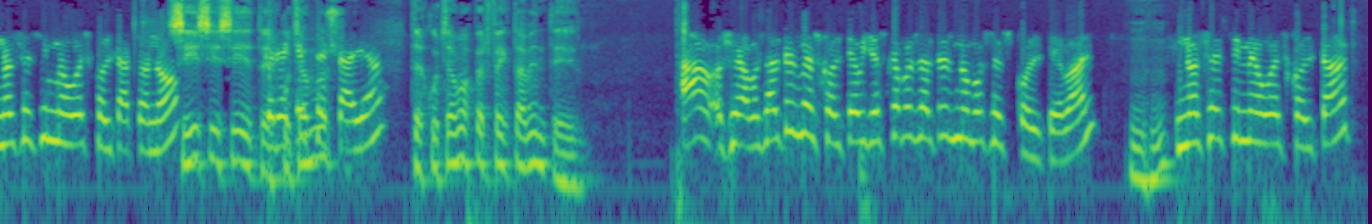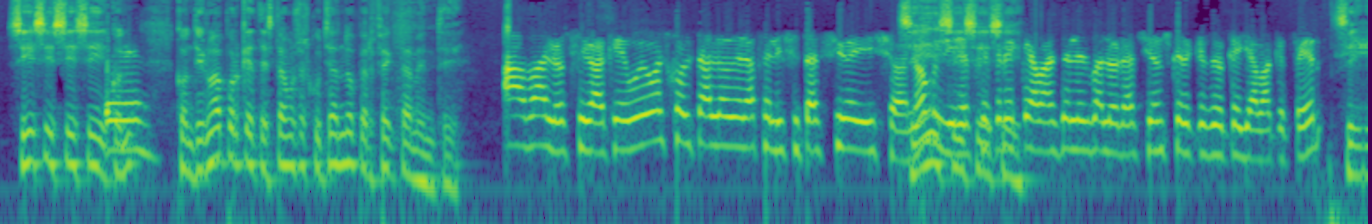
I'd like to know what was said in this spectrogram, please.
no sé si m'heu escoltat o no. Sí, sí, sí, te escuchamos, te, escuchamos perfectamente. Ah, o sigui, vosaltres m'escolteu, jo és que vosaltres no vos escolte, val? Ujú. No sé si m'heu escoltat. Sí, sí, sí, sí. Eh. Con- continúa porque te estamos escuchando perfectamente. Ah, val, o sigui que heu escoltat lo de la felicitació i això, Sí, no? Vull sí, dir, és sí, que crec sí. que abans de les valoracions crec que és el que ja va que fer. Sí.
